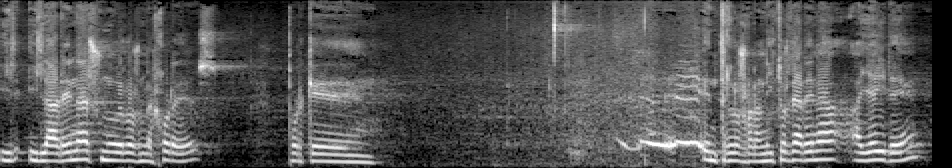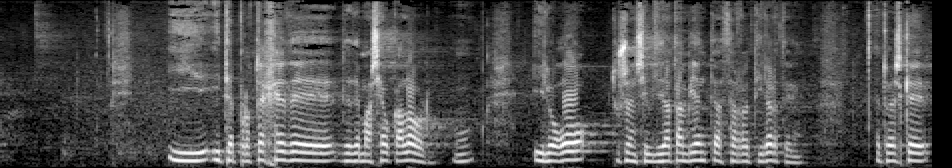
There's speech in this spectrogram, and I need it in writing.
Y, la arena es uno de los mejores porque eh, entre los granitos de arena hay aire y, te protege de, demasiado calor. Y luego tu sensibilidad también te hace retirarte. Entonces que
